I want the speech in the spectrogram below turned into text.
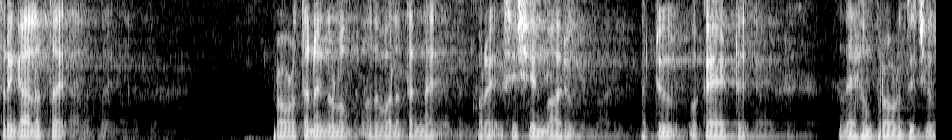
ഇത്രയും കാലത്തെ പ്രവർത്തനങ്ങളും അതുപോലെ തന്നെ കുറേ ശിഷ്യന്മാരും മറ്റു ഒക്കെ ആയിട്ട് അദ്ദേഹം പ്രവർത്തിച്ചു.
